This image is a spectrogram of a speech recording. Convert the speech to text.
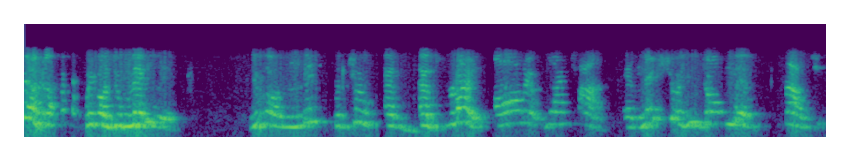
We're going to do many You're going to leak the truth and, and it all at one time. And make sure you don't miss Fauci.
